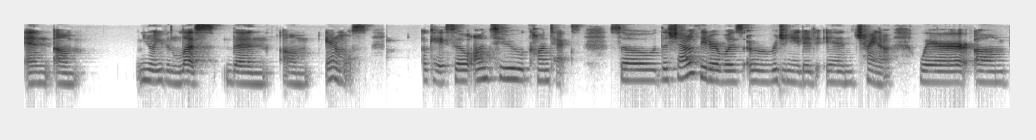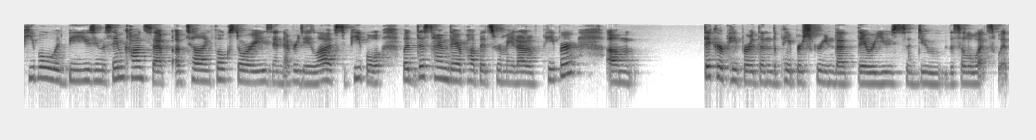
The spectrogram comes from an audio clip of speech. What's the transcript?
and um, you know even less than um, animals. Okay so on to context. So the shadow theater was originated in china where um, people would be using the same concept of telling folk stories and everyday lives to people but this time their puppets were made out of paper um, thicker paper than the paper screen that they were used to do the silhouettes with.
